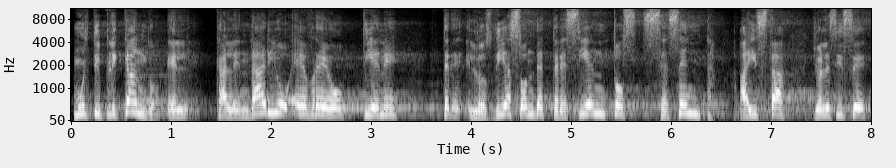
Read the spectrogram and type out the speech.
Multiplicando. El calendario hebreo tiene, los días son de 360. Ahí está, yo les hice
